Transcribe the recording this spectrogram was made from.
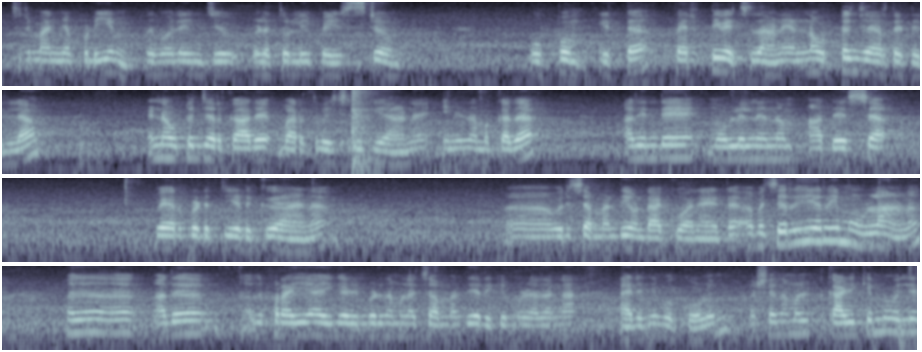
ഇച്ചിരി മഞ്ഞൾപ്പൊടിയും അതുപോലെ ഇഞ്ചി വെളുത്തുള്ളി പേസ്റ്റും ഉപ്പും ഇട്ട് പുരട്ടി വെച്ചതാണ്. എണ്ണ ഒട്ടും ചേർത്തിട്ടില്ല. എണ്ണ ഒട്ടും ചേർക്കാതെ വറുത്ത് വെച്ചിരിക്കുകയാണ്. ഇനി നമുക്കത് അതിന്റെ മുകളിൽ നിന്നും ആ ദശ വേർപെടുത്തിയെടുക്കുകയാണ്. ഒരു ചമ്മന്തി ഉണ്ടാക്കുവാനായിട്ട്. അപ്പോൾ ചെറിയ ചെറിയ മുള്ളാണ്. അത് അത് അത് ഫ്രൈ ആയി കഴിയുമ്പോൾ നമ്മൾ ആ ചമ്മന്തി അരയ്ക്കുമ്പോൾ അതങ്ങ് അരിഞ്ഞു പൊക്കോളും പക്ഷേ നമ്മൾ കഴിക്കുമ്പോൾ വലിയ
